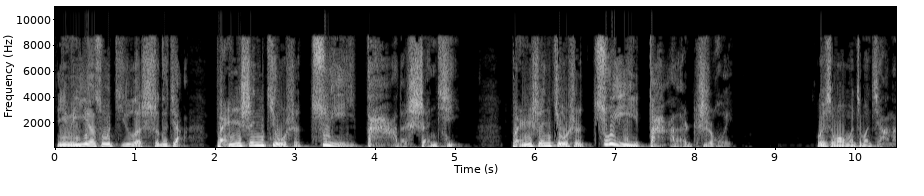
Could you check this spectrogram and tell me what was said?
因为耶稣基督的十字架本身就是最大的神迹，本身就是最大的智慧。为什么我们这么讲呢？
